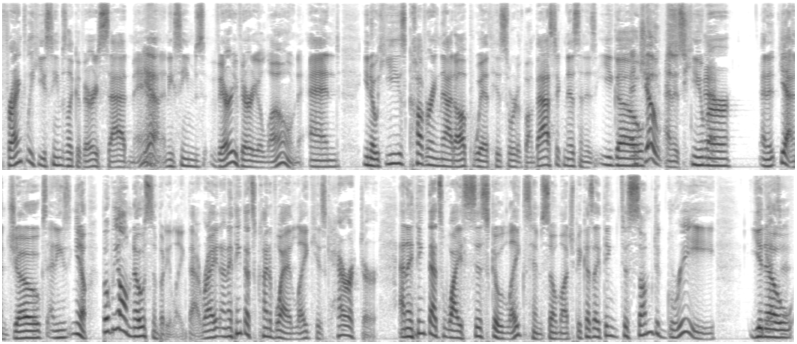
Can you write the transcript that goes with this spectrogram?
frankly he seems like a very sad man Yeah. and he seems very very alone and you know he's covering that up with his sort of bombasticness and his ego And jokes. and his humor and it yeah and jokes and he's you know but we all know somebody like that right? And i think that's kind of why i like his character. And i think that's why sisko likes him so much because i think to some degree you know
